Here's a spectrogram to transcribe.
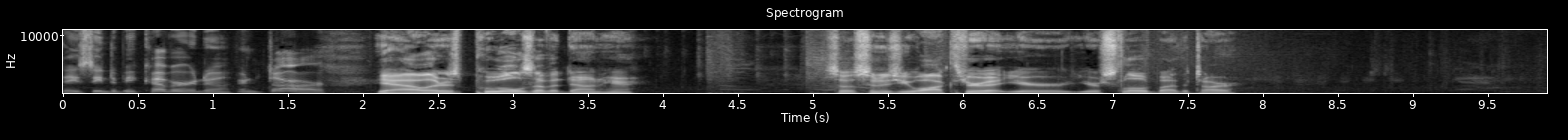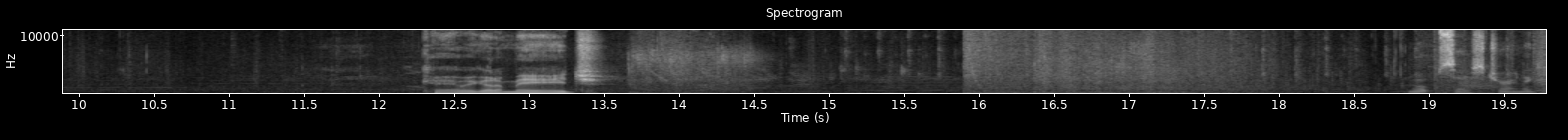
They seem to be covered in tar. Yeah, well, there's pools of it down here. So as soon as you walk through it, you're you're slowed by the tar. Okay, we got a mage. Oops, I was trying to get.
